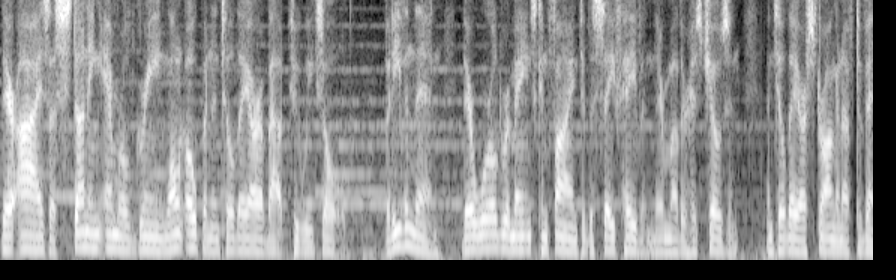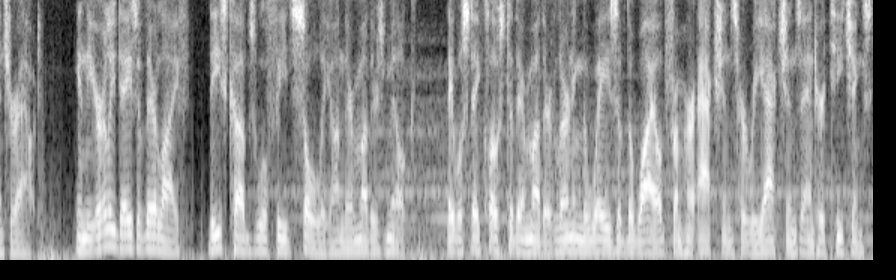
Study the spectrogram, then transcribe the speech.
Their eyes, a stunning emerald green, won't open until they are about two weeks old. But even then, their world remains confined to the safe haven their mother has chosen, until they are strong enough to venture out. In the early days of their life, these cubs will feed solely on their mother's milk. They will stay close to their mother, learning the ways of the wild from her actions, her reactions, and her teachings.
